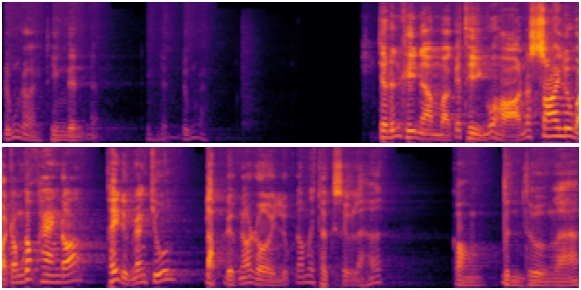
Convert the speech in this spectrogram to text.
Đúng rồi, thiền định đó thiền định đúng rồi. Cho đến khi nào mà cái thiền của họ nó soi luôn vào trong góc hang đó thấy được rắn chúa đập được nó rồi lúc đó mới thực sự là hết. Còn bình thường là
